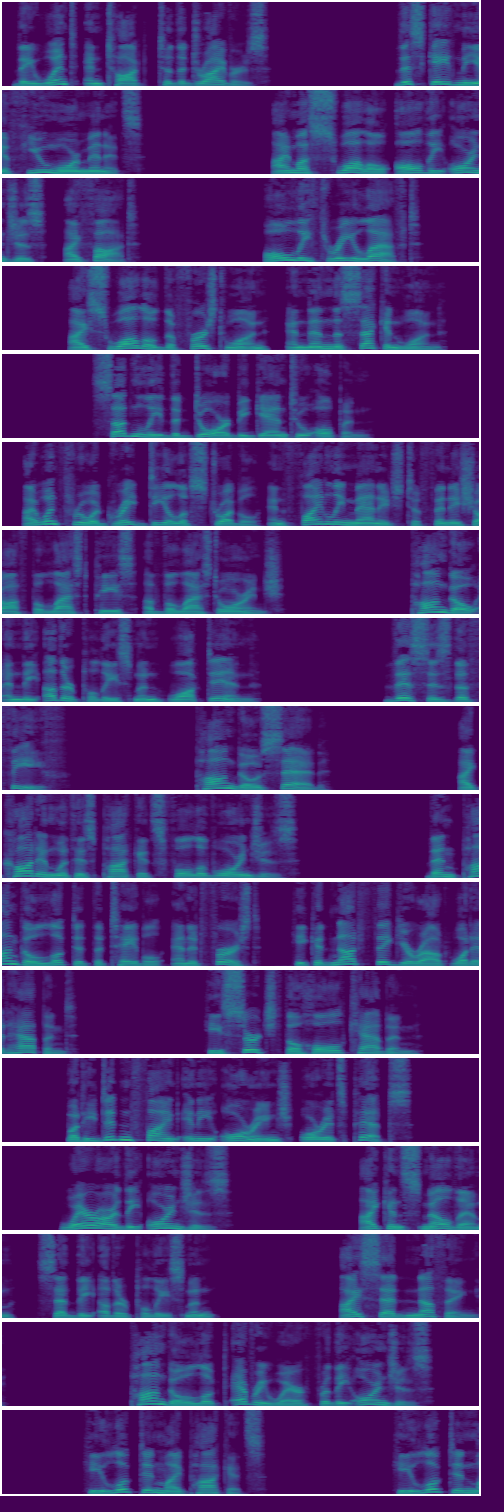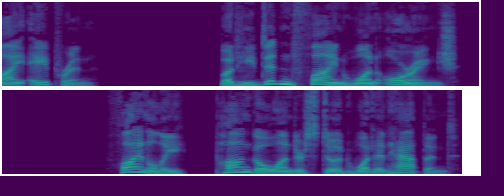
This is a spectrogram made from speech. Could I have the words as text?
They went and talked to the drivers. This gave me a few more minutes. I must swallow all the oranges, I thought. Only three left. I swallowed the first one and then the second one. Suddenly the door began to open. I went through a great deal of struggle and finally managed to finish off the last piece of the last orange. Pongo and the other policeman walked in. This is the thief. Pongo said. I caught him with his pockets full of oranges. Then Pongo looked at the table and at first, he could not figure out what had happened. He searched the whole cabin. But he didn't find any orange or its pips. Where are the oranges? I can smell them, said the other policeman. I said nothing. Pongo looked everywhere for the oranges. He looked in my pockets. He looked in my apron. But he didn't find one orange. Finally, Pongo understood what had happened.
